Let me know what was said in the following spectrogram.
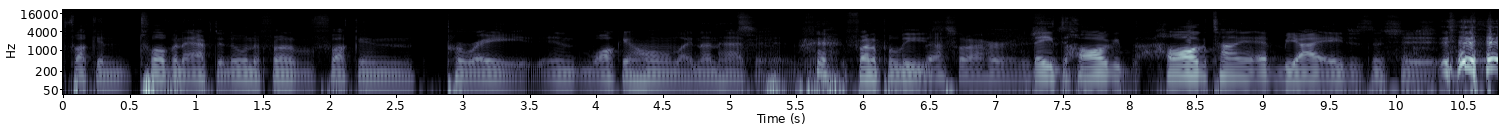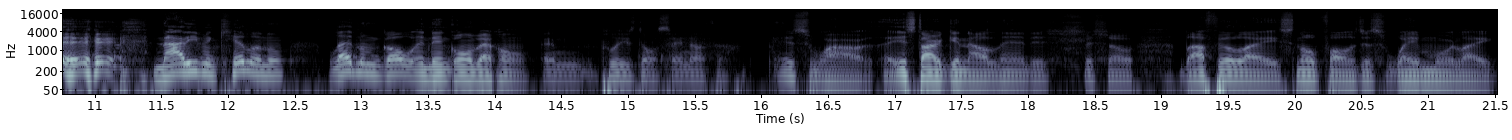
fucking twelve in the afternoon in front of a fucking parade and walking home like nothing happened in front of police. that's what I heard. It's They just- hog hog tying FBI agents and shit. Not even killing them, letting them go and then going back home. and please don't say nothing. It's wild. It started getting outlandish for sure. But I feel like Snowfall is just way more like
